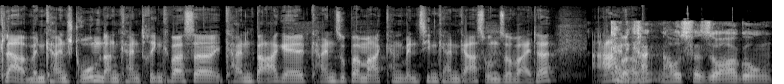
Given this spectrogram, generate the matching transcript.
Klar, wenn kein Strom, dann kein Trinkwasser, kein Bargeld, kein Supermarkt, kein Benzin, kein Gas und so weiter. Aber Keine Krankenhausversorgung.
